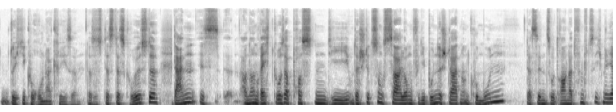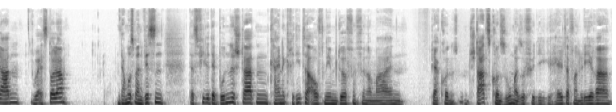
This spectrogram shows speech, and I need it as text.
durch die Corona-Krise. Das ist das, das Größte. Dann ist auch noch ein recht großer Posten die Unterstützungszahlungen für die Bundesstaaten und Kommunen. Das sind so 350 Milliarden US-Dollar. Da muss man wissen, dass viele der Bundesstaaten keine Kredite aufnehmen dürfen für normalen ja, Staatskonsum, also für die Gehälter von Lehrer,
